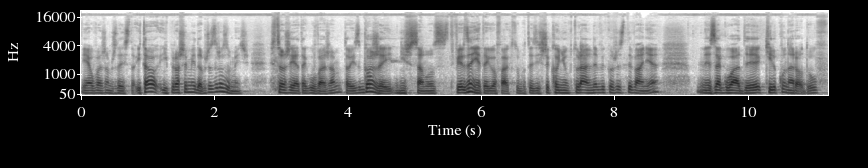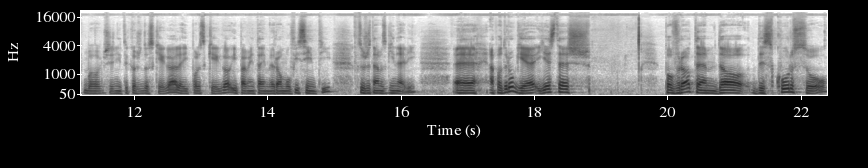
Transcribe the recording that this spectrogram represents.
Ja uważam, że to jest to. I to, i proszę mnie dobrze zrozumieć, to, że ja tak uważam, to jest gorzej niż samo stwierdzenie tego faktu, bo to jest jeszcze koniunkturalne wykorzystywanie zagłady kilku narodów, bo przecież nie tylko żydowskiego, ale i polskiego, i pamiętajmy Romów i Sinti, którzy tam zginęli. E, a po drugie, jest też powrotem do dyskursu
